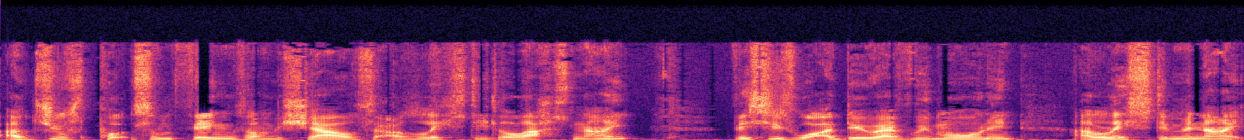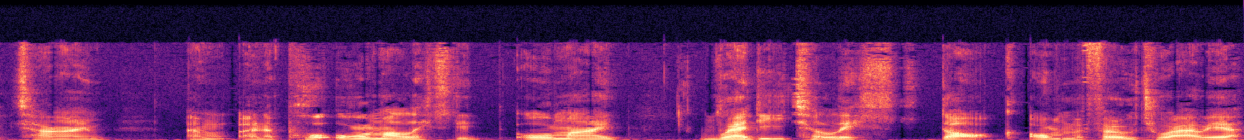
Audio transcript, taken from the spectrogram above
I'll just put some things on the shelves that I listed last night. This is what I do every morning. I list in the night time, and, and I put all my listed, all my ready to list stock on the photo area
